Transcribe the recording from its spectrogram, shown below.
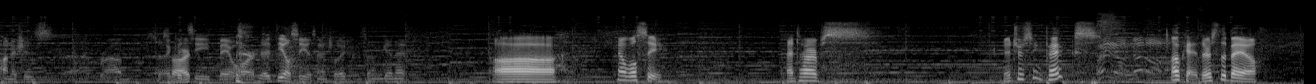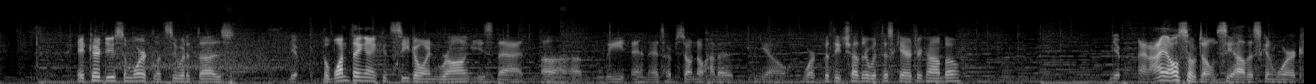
punishes uh, Rob. So I could see Bayo or a DLC essentially. So I'm getting it. Uh, yeah, we'll see. Ntarps. Interesting picks. Okay, there's the Bayo. It could do some work. Let's see what it does. Yep. The one thing I could see going wrong is that uh, Leet and Ntarps don't know how to, you know, work with each other with this character combo. Yep. And I also don't see how this can work.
